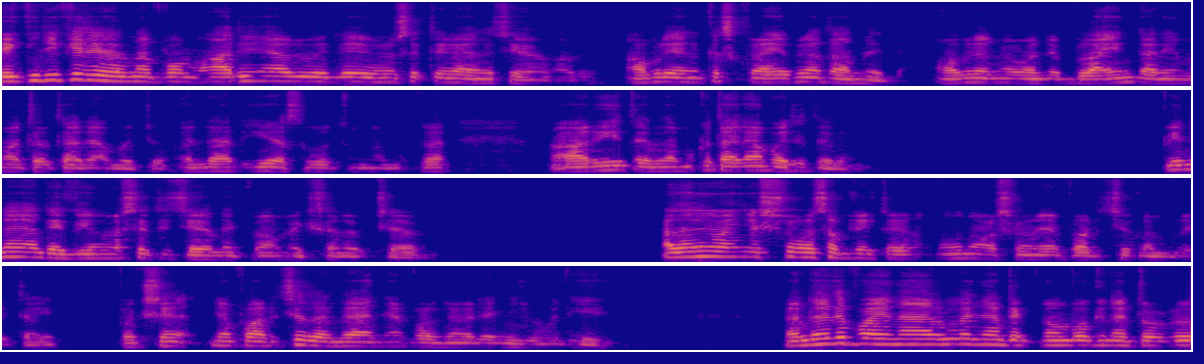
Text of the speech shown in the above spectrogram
ഡിഗ്രിക്ക് ചേർന്നപ്പം ആദ്യം ഞാൻ ഒരു വലിയ യൂണിവേഴ്സിറ്റിയിലാണ് ചേർന്നത്. അവിടെ എനിക്ക് സ്ക്രൈബിനെ തന്നില്ല. അവരെന്നെ പറഞ്ഞ് ബ്ലൈൻഡ് ആണെങ്കിൽ മാത്രമേ തരാൻ പറ്റൂ. അല്ലാതെ ഈ അസുഖത്തിന് നമുക്ക് അറിയത്തില്ല നമുക്ക് തരാൻ പറ്റത്തില്ല. പിന്നെ ഞാൻ ഡൽഹി യൂണിവേഴ്സിറ്റി ചേർന്ന് ആണ് ചേർന്നു അതെനിക്ക് ഭയങ്കര ഇഷ്ടമുള്ള സബ്ജക്റ്റ് ആയിരുന്നു മൂന്ന് വർഷം ഞാൻ പഠിച്ചു കംപ്ലീറ്റ് ആയി പക്ഷെ ഞാൻ പഠിച്ചതല്ല ഞാൻ പറഞ്ഞ പോലെ ജോലി ചെയ്തു രണ്ടായിരത്തി പതിനാറിൽ ഞാൻ ടെക്നോബോക്ക് നെറ്റ്വർക്ക്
